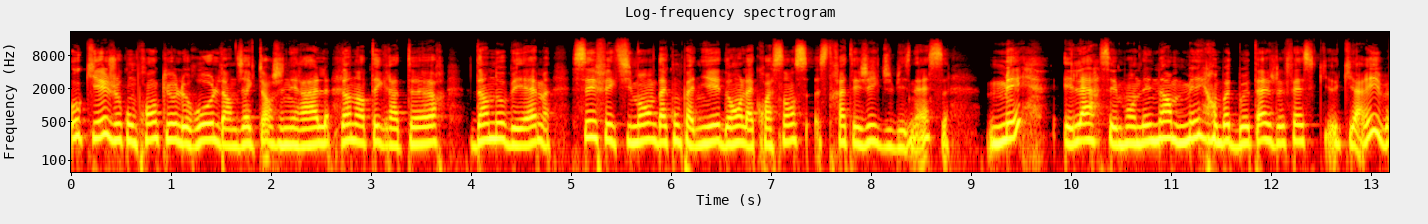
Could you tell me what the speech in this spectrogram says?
Ok, je comprends que le rôle d'un directeur général, d'un intégrateur, d'un OBM, c'est effectivement d'accompagner dans la croissance stratégique du business. Mais, et là c'est mon énorme mais en mode bottage de fesses qui, qui arrive,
